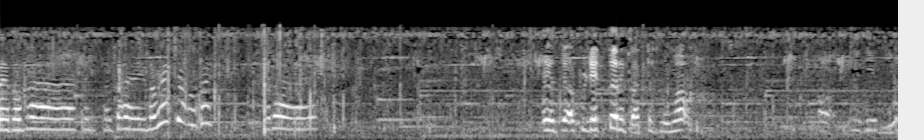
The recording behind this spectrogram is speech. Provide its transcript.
バイバイバイバイバイバイバイバイバイバイバイえっと、プレットル買った方が。あ、いいですよ。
